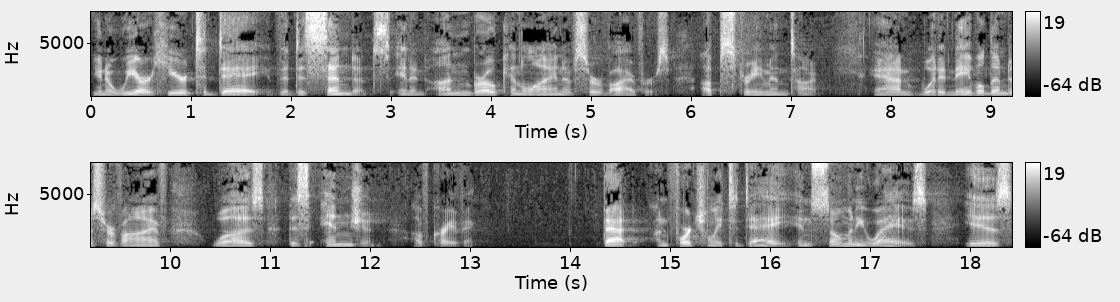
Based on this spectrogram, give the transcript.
you know, we are here today, the descendants in an unbroken line of survivors upstream in time. And what enabled them to survive was this engine of craving. That, unfortunately, today, in so many ways, is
